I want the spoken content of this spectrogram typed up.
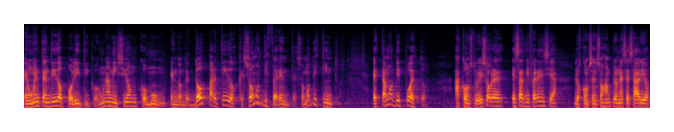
en un entendido político, en una misión común, en donde dos partidos que somos diferentes, somos distintos, estamos dispuestos a construir sobre esas diferencias los consensos amplios necesarios,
